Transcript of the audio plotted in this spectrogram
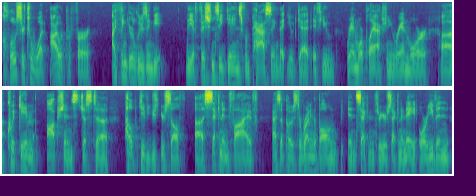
closer to what I would prefer, I think you're losing the the efficiency gains from passing that you'd get if you ran more play action, you ran more uh, quick game options just to help give you, yourself uh, second and five as opposed to running the ball in, in second and three or second and eight, or even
